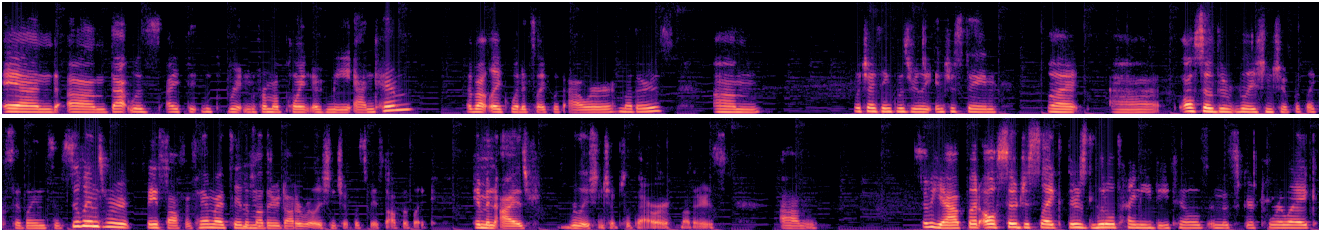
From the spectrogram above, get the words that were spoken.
and um, that was I think written from a point of me and him about like what it's like with our mothers, um, which I think was really interesting. But uh, also the relationship with like siblings. If siblings were based off of him, I'd say the mm-hmm. mother daughter relationship was based off of like him and I's relationships with our mothers. Um, so yeah, but also just like there's little tiny details in the script where like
